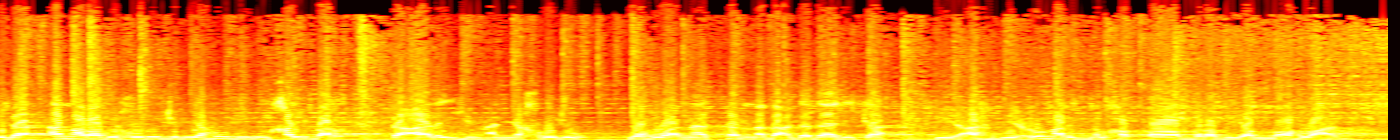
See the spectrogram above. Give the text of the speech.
إذا أمر بخروج اليهود من خيبر فعليهم أن يخرجوا وهو ما تم بعد ذلك في عهد عمر بن الخطاب رضي الله عنه.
